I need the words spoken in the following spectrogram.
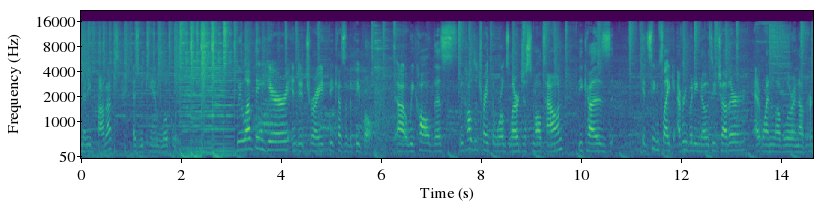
many products as we can locally. We love being here in Detroit because of the people. Uh, we call this, we call Detroit the world's largest small town because it seems like everybody knows each other at one level or another.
